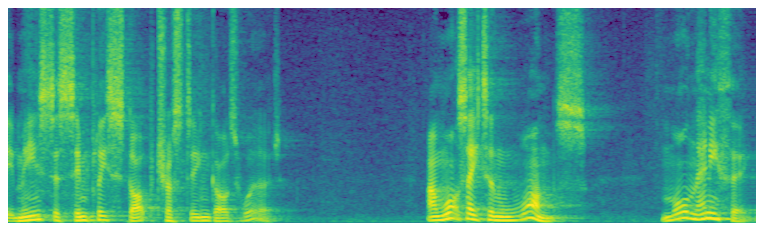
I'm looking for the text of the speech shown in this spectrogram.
It means to simply stop trusting God's word. And what Satan wants, more than anything,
